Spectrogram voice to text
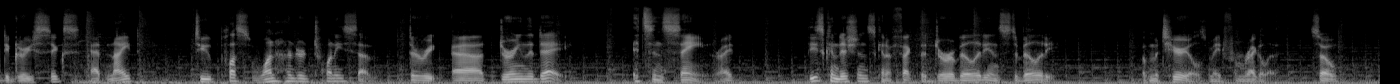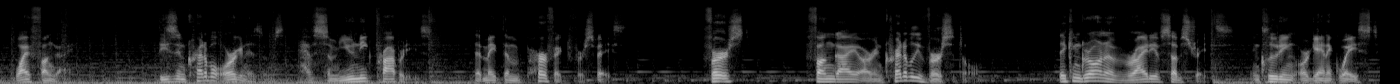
degrees 6 at night to plus 127 uh, during the day. It's insane, right? These conditions can affect the durability and stability of materials made from regolith. So, why fungi? These incredible organisms have some unique properties that make them perfect for space. First, fungi are incredibly versatile. They can grow on a variety of substrates, including organic waste,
